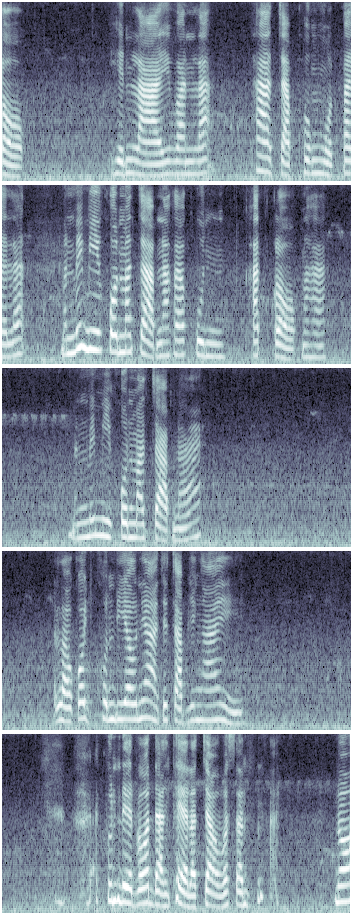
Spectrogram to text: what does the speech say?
รอก เห็นหลายวันละ ถ้าจับคงหมดไปแล้วมันไม่มีคนมาจับนะคะ คุณคัดกรอกนะคะ มันไม่มีคนมาจับนะ เราก็คนเดียวเนี่ยจะจับยังไง คุณเดชบอกว่าดังแท้ละเจ้าว่าสันเนาะ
